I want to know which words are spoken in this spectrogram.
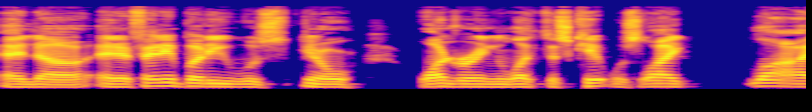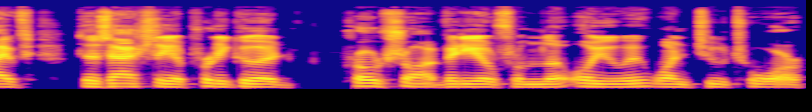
and uh, and if anybody was you know wondering what this kit was like live there's actually a pretty good pro shot video from the OU812 tour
